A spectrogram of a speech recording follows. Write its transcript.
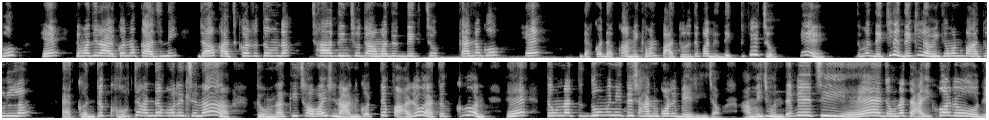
গো? হ্যাঁ তোমাদের আর কোনো কাজ নেই? যাও কাজ করো তোমরা। সারাদিন শুধু আমাদের দেখছ। কেন গো? হ্যাঁ দেখো দেখো, আমি কেমন পা তুলতে পারি, দেখতে পেয়েছ? হ্যাঁ তোমরা দেখলে দেখলে আমি কেমন পা তুললাম। এখন তো খুব ঠান্ডা পড়েছে না? তোমরা কি সবাই স্নান করতে পারো এতক্ষণ? হ্যাঁ তোমরা তো দু মিনিটে স্নান করে বেরিয়ে যাও। আমি শুনতে পেয়েছি। হ্যাঁ তোমরা তাই করো। রে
